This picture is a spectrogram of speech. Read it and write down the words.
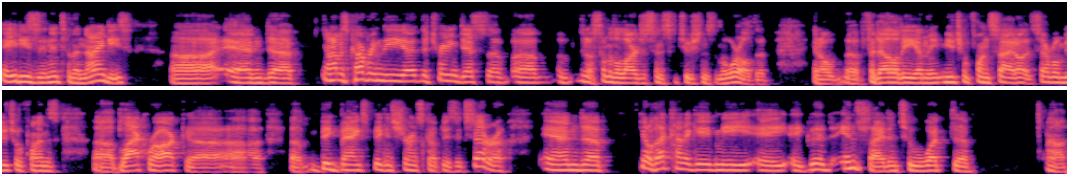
80s and into the 90s, and and I was covering the uh, the trading desks of uh, you know some of the largest institutions in the world. The, you know, uh, Fidelity on the mutual fund side, uh, several mutual funds, uh, BlackRock, uh, big banks, big insurance companies, et cetera. And you know that kind of gave me a, a good insight into what. Uh,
